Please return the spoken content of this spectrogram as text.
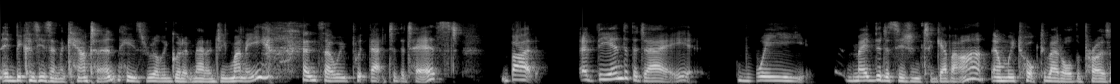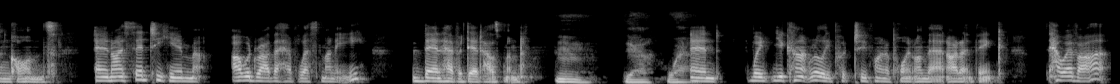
And because he's an accountant, he's really good at managing money. and so we put that to the test. But at the end of the day, we made the decision together and we talked about all the pros and cons. And I said to him, I would rather have less money than have a dead husband. Mm, yeah. Wow. And when you can't really put too fine a point on that, I don't think. However,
